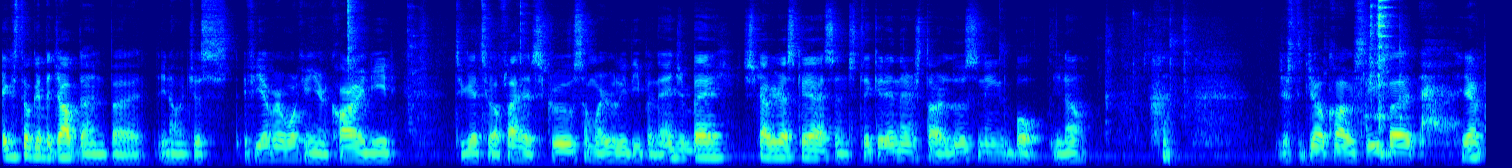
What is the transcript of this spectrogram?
it can still get the job done. But you know, just if you ever work in your car, you need to get to a flathead screw somewhere really deep in the engine bay, just grab your SKS and stick it in there and start loosening the bolt, you know? just a joke, obviously, but yep,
